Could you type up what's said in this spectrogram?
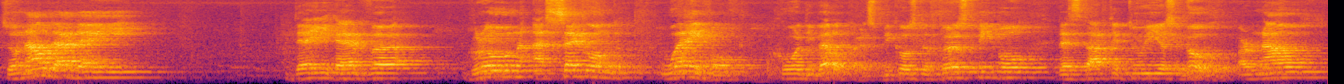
So now that they, they have uh, grown a second wave of core developers because the first people that started two years ago are now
